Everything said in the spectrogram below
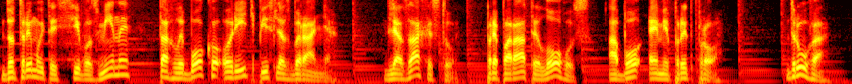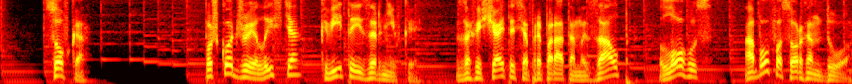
дотримуйтесь сівозміни та глибоко оріть після збирання. Для захисту препарати Логус або Еміприт Про. Друга совка. Пошкоджує листя, квіти і зернівки. Захищайтеся препаратами Залп, Логус або Фосорган Дуо.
